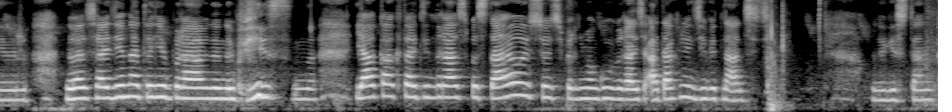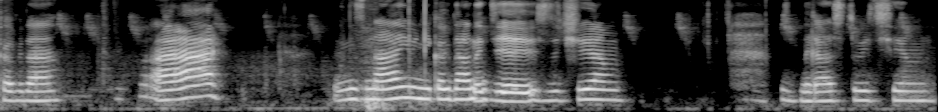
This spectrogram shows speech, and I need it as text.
я вижу. 21 это неправда написано. Я как-то один раз поставила, и все, теперь не могу убирать. А так мне 19. Дагестан когда? А, не знаю, никогда, надеюсь. Зачем? Здравствуйте.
